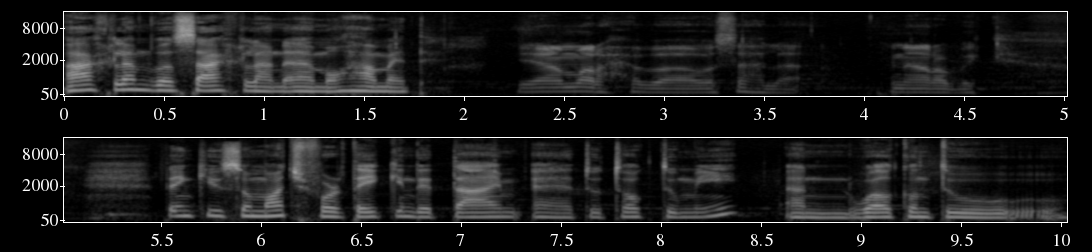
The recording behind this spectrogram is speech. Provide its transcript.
أهلا وسهلا Mohammed. يا مرحبا وسهلا in Arabic. Thank you so much for taking the time uh, to talk to me and welcome to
